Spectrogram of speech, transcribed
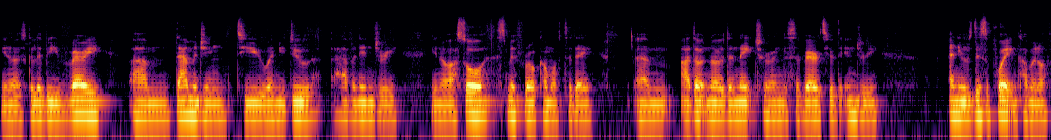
You know, it's gonna be very um, damaging to you when you do have an injury. You know, I saw Smith Rowe come off today um, I don't know the nature and the severity of the injury, and he was disappointing coming off.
